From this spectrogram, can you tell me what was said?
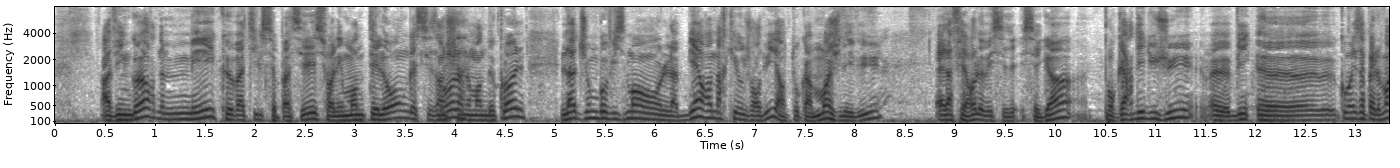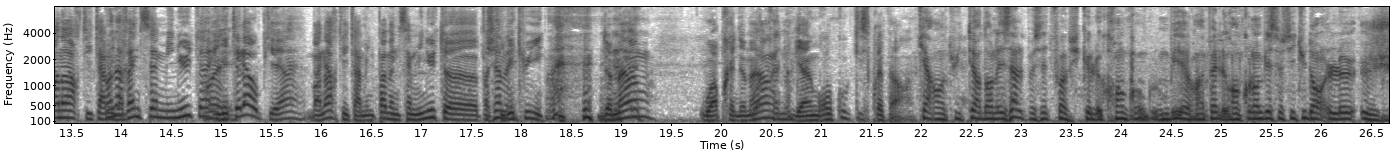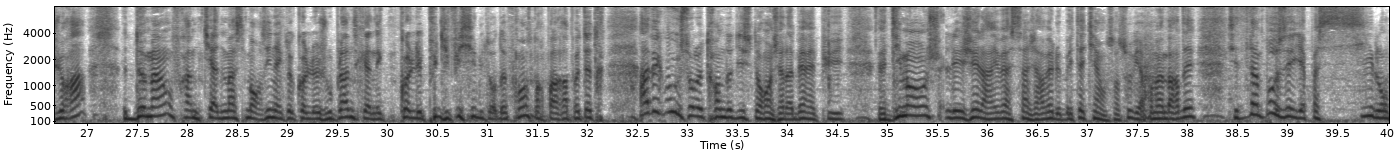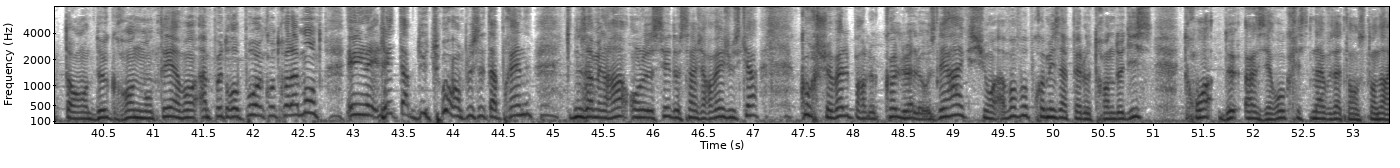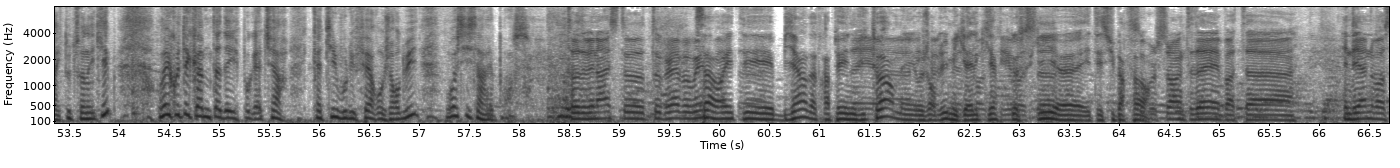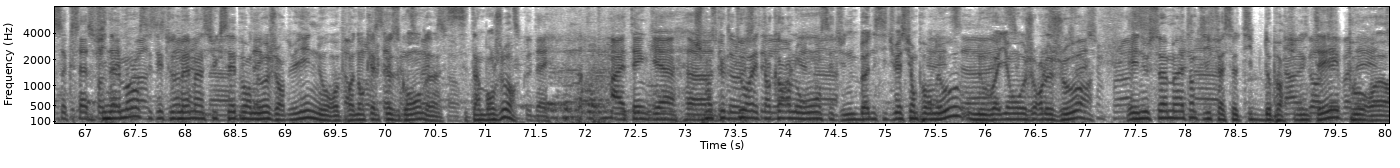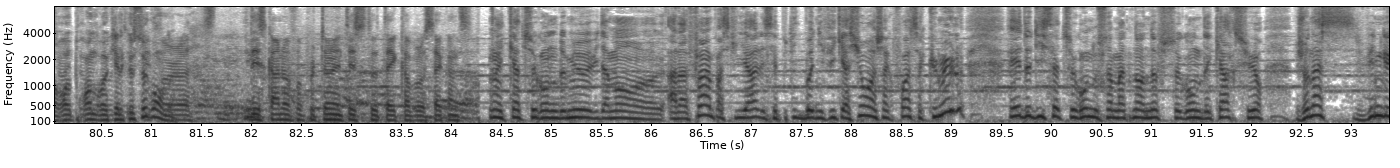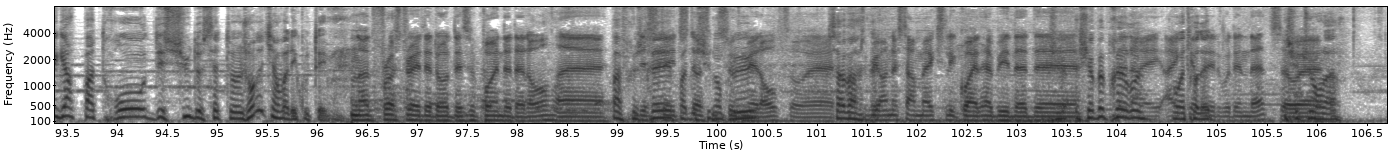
À Vingord, mais que va-t-il se passer sur les montées longues, ces enchaînements de col Là, Jumbo Visma, on l'a bien remarqué aujourd'hui, en tout cas moi je l'ai vu, elle a fait relever ses, ses gars pour garder du jus. Euh, euh, comment il s'appelle? Van Aert, il termine Van à Aert. 25 minutes, Ouais. il était là au pied. Hein. Van Aert, il termine pas 25 minutes euh, parce qu'il est cuit. Demain ou après-demain, il y a un gros coup qui se prépare. 48 heures dans les Alpes cette fois, puisque le Grand Colombier, on rappelle, le Grand Colombier se situe dans le Jura. Demain, on fera un petit Admas Morzine avec le col de Jouplane, c'est un des cols les plus difficiles du Tour de France. On en reparlera peut-être avec vous sur le 32-10 Laurent Jalabert. Et puis euh, dimanche, léger, l'arrivée à Saint-Gervais, le Bététien, on s'en souvient. Romain Bardet s'était imposé il n'y a pas si longtemps. Deux grandes montées avant un peu de repos, un contre la montre. Et l'étape du Tour, en plus, cet après-midi, qui nous amènera, on le sait, de Saint-Gervais jusqu'à Courchevel par le col de la Lose. Les réactions avant vos premiers appels au 3210 3 2 1 0. Christina vous attend au standard avec toute son équipe. On va écouter comme Tadej Pogacar. Qu'a-t-il voulu faire aujourd'hui? Voici sa réponse. Ça aurait été bien d'attraper une victoire, mais aujourd'hui, Michael Kwiatkowski euh, était super fort. Finalement, c'était tout de même un succès pour nous aujourd'hui. Nous reprenons quelques secondes. C'est un bon jour. Je pense que le tour est encore long. C'est une bonne situation pour nous. Nous voyons au jour le jour et nous sommes attentifs à ce type d'opportunité pour euh, reprendre quelques secondes. These kind of opportunities to take a couple of seconds. Et 4 secondes de mieux évidemment euh, à la fin parce qu'il y a ces petites bonifications à chaque fois ça cumule et de 17 secondes nous sommes maintenant à 9 secondes d'écart sur Jonas Vingegaard pas trop déçu de cette journée tiens on va l'écouter Not frustrated or disappointed at all. Uh, Pas frustré, pas déçu non plus. all, so, uh, Ça va. To be honest, I'm actually quite happy that, uh, Je- je suis à peu près heureux, I, I pour être honnête. that. So, je suis toujours là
